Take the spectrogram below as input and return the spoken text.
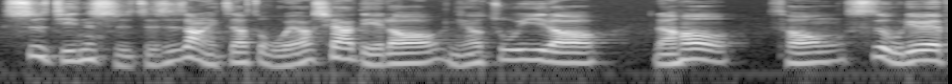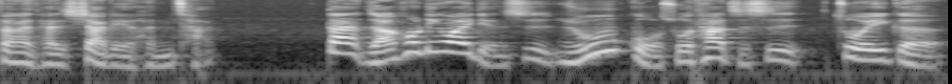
试金石，只是让你知道说我要下跌喽，你要注意喽。然后从四五六月份开始下跌很惨。但然后另外一点是，如果说它只是做一个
